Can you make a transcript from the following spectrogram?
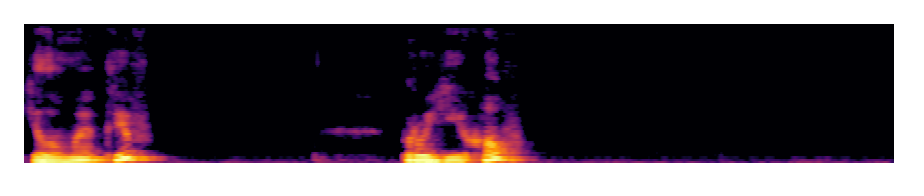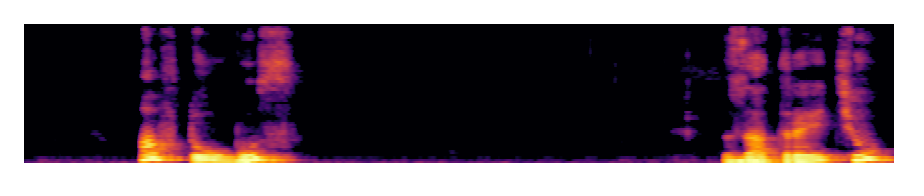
кілометрів. Проїхав автобус за третю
